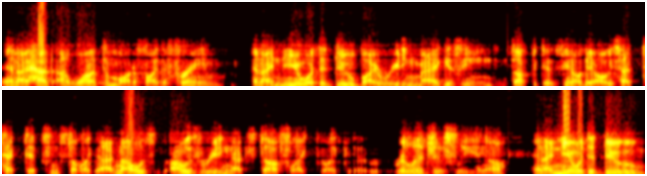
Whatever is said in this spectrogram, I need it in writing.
and I had I wanted to modify the frame and I knew what to do by reading magazines and stuff because you know they always had tech tips and stuff like that, and I was I was reading that stuff like like uh, religiously, you know, and I knew what to do,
